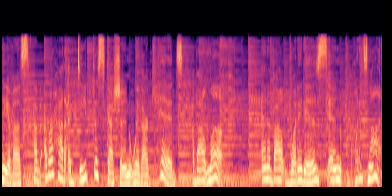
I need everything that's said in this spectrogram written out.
many of us have ever had a deep discussion with our kids about love and about what it is and what it's not?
